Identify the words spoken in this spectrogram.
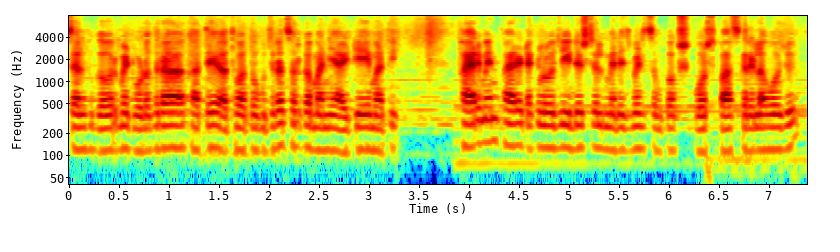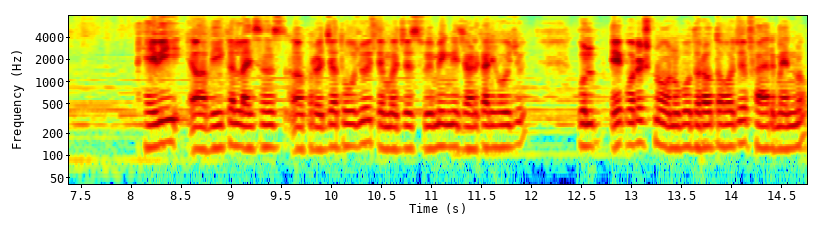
self government Vadodara ખાતે અથવા તો ગુજરાત સરકાર માન્ય આઈટીઆઈમાંથી fireman fire technology industrial management સમકક્ષ કોર્સ પાસ કરેલા હોવો જોઈએ. હેવી વ્હીકલ લાઇસન્સ ફરજિયાત હોવું જોઈએ. તેમજ સ્વિમિંગની જાણકારી હોવી જોઈએ. કુલ એક વર્ષનો અનુભવ ધરાવતા હોવો જોઈએ ફાયરમેનનો.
